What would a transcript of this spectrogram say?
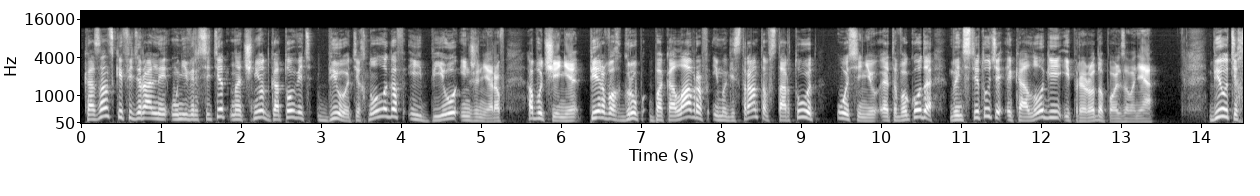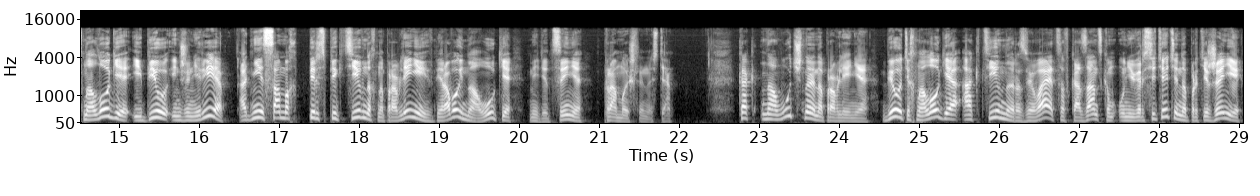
Казанский федеральный университет начнет готовить биотехнологов и биоинженеров. Обучение первых групп бакалавров и магистрантов стартует осенью этого года в Институте экологии и природопользования. Биотехнология и биоинженерия – одни из самых перспективных направлений в мировой науке, медицине, промышленности. Как научное направление, биотехнология активно развивается в Казанском университете на протяжении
